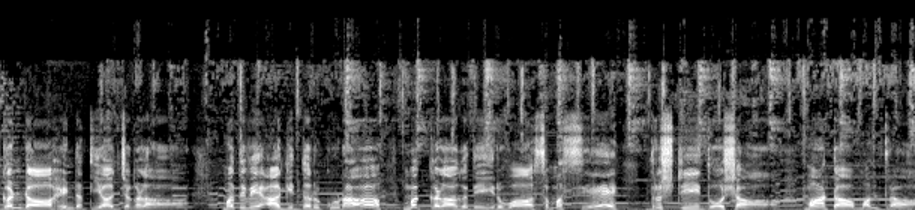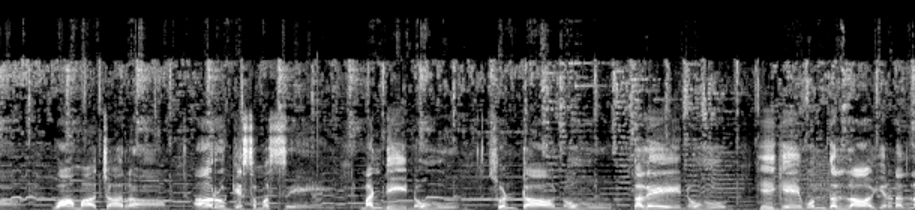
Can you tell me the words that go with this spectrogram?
ಗಂಡ ಹೆಂಡತಿಯ ಜಗಳ, ಮದುವೆ ಆಗಿದ್ದರೂ ಕೂಡ ಮಕ್ಕಳಾಗದೇ ಇರುವ ಸಮಸ್ಯೆ, ದೃಷ್ಟಿ ದೋಷ, ಮಾಟ ಮಂತ್ರ, ವಾಮಾಚಾರ, ಆರೋಗ್ಯ ಸಮಸ್ಯೆ, ಮಂಡಿ ನೋವು, ಸೊಂಟ ನೋವು, ತಲೆ ನೋವು ಹೀಗೆ ಒಂದಲ್ಲ ಎರಡಲ್ಲ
